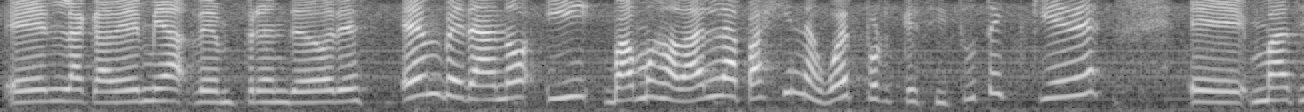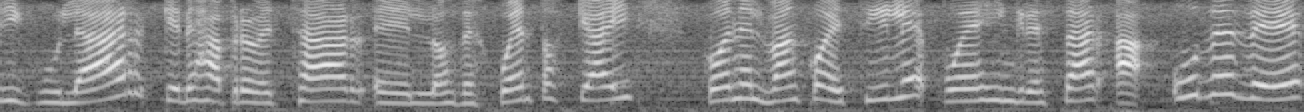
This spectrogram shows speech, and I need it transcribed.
en la Academia de Emprendedores en verano y vamos a dar la página web porque si tú te quieres eh, matricular, quieres aprovechar eh, los descuentos que hay con el Banco de Chile, puedes ingresar a UDD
